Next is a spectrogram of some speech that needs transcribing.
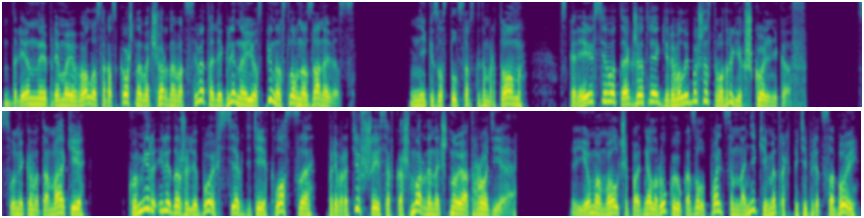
Длинные прямые волосы роскошного черного цвета легли на ее спину словно занавес. Ники застыл с раскрытым ртом. Скорее всего, так же отреагировало и большинство других школьников. Сумика Ватамаки — кумир или даже любовь всех детей класса, превратившаяся в кошмарное ночное отродье. Юма молча поднял руку и указал пальцем на Ники метрах пяти перед собой.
